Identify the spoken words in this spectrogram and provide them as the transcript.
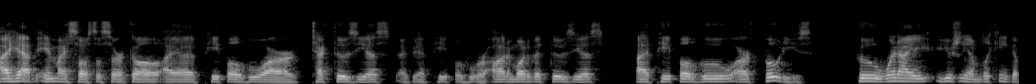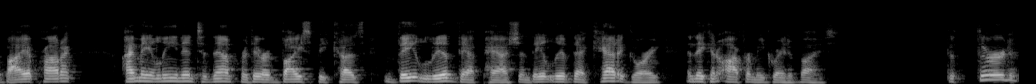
I have in my social circle, I have people who are tech enthusiasts, I have people who are automotive enthusiasts, I have people who are foodies, who, when I usually am looking to buy a product, I may lean into them for their advice because they live that passion, they live that category, and they can offer me great advice. The third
